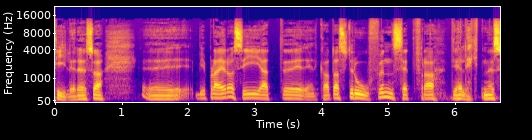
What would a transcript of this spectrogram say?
tidligere. Så eh, vi pleier å si at eh, katastrofen sett fra dialektenes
